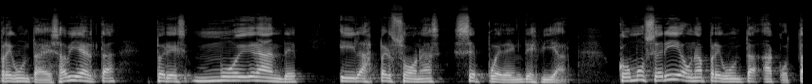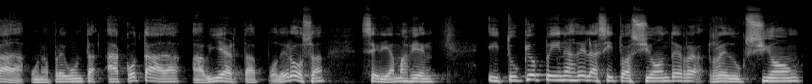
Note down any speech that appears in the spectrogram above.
pregunta es abierta, pero es muy grande y las personas se pueden desviar. ¿Cómo sería una pregunta acotada? Una pregunta acotada, abierta, poderosa, sería más bien, ¿Y tú qué opinas de la situación de reducción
